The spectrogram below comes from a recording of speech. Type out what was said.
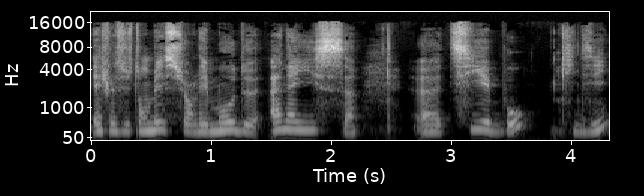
et je suis tombée sur les mots de Anaïs euh, qui dit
